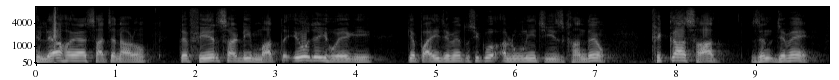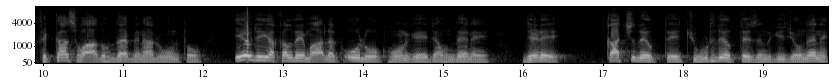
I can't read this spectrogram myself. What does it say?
ਹਿੱਲਿਆ ਹੋਇਆ ਸੱਚ ਨਾਲੋਂ, ਤੇ ਫਿਰ ਸਾਡੀ ਮਤ ਇਹੋ ਜਿਹੀ ਹੋਏਗੀ ਕਿ ਭਾਈ ਜਿਵੇਂ ਤੁਸੀਂ ਕੋਈ ਅਲੂਣੀ ਚੀਜ਼ ਖਾਂਦੇ ਹੋ, ਫਿੱਕਾ ਸਾਦ ਜ਼ਿੰ- ਜਿਵੇਂ ਫਿੱਕਾ ਸਵਾਦ ਹੁੰਦਾ ਹੈ ਬਿਨਾਂ ਲੂਣ ਤੋਂ, ਇਹੋ ਜਿਹੀ ਅਕਲ ਦੇ ਮਾਲਕ ਉਹ ਲੋਕ ਹੋਣਗੇ ਜਾਂ ਹੁੰਦੇ ਨੇ ਜਿਹੜੇ ਕੱਚ ਦੇ ਉੱਤੇ ਝੂਠ ਦੇ ਉੱਤੇ ਜ਼ਿੰਦਗੀ ਜਿਉਂਦੇ ਨੇ।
